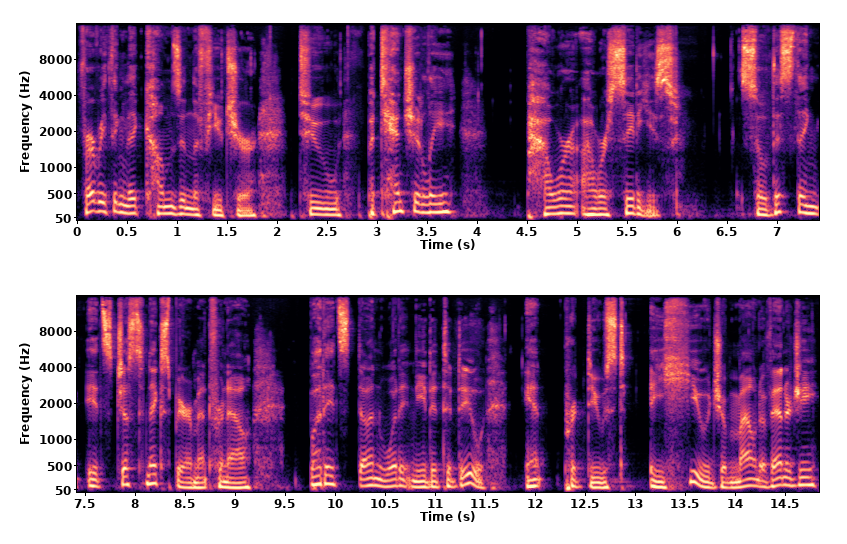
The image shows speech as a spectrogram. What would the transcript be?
for everything that comes in the future, to potentially power our cities. So this thing, it's just an experiment for now, but it's done what it needed to do and produced a huge amount of energy.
